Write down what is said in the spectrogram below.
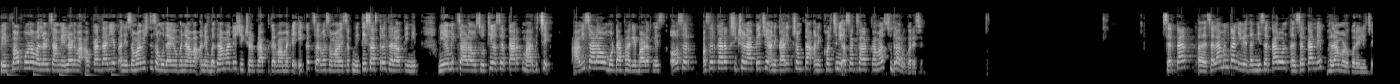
ભેદભાવપૂર્ણ વલણ સામે લડવા, આવકારદાયક અને સમાવિષ્ટ સમુદાયો બનાવવા અને બધા માટે શિક્ષણ પ્રાપ્ત કરવા માટે એક જ સર્વસમાવેશક નીતિશાસ્ત્ર ધરાવતી નિયમિત શાળાઓ સૌથી અસરકારક માર્ગ છે. આવી શાળાઓ મોટા ભાગે બાળકને અસર અસરકારક શિક્ષણ આપે છે અને કાર્યક્ષમતા અને ખર્ચની અસરકારકતામાં સુધારો કરે છે. સરકાર અ, નિવેદનની સરકારો સરકારને ભલામણો કરેલી છે.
